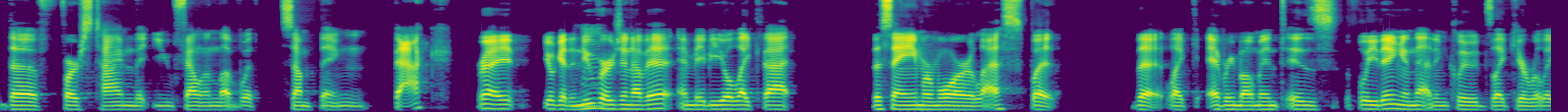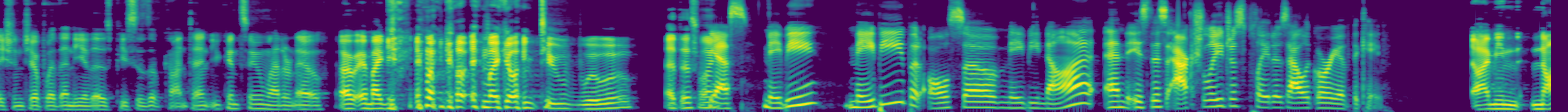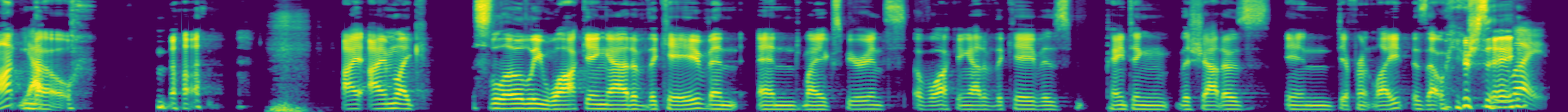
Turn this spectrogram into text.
the first time that you fell in love with something back right you'll get a new Mhm. version of it and maybe you'll like that the same or more or less but that like every moment is fleeting and that includes like your relationship with any of those pieces of content you consume i don't know or am i am i go, am i going too woo woo at this point Yes, maybe, maybe, but also maybe not. And is this actually just Plato's allegory of the cave? I mean, not Yeah. no, not. I I'm like slowly walking out of the cave, and and my experience of walking out of the cave is painting the shadows in different light. Is that what you're saying? Light.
